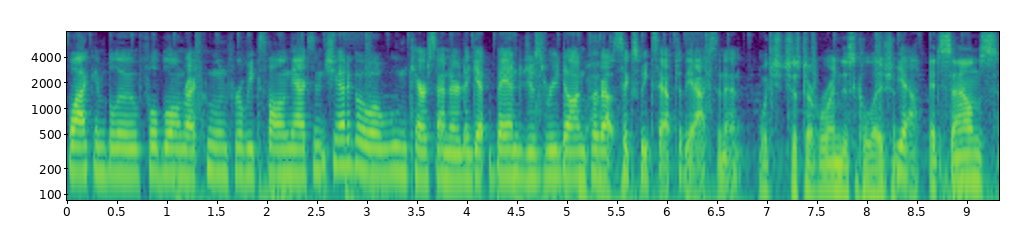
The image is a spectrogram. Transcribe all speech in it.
black and blue, full blown raccoon for weeks following the accident. She had to go to a wound care center to get bandages redone for about six weeks after the accident. which is just a horrendous collision. Yeah. It sounds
